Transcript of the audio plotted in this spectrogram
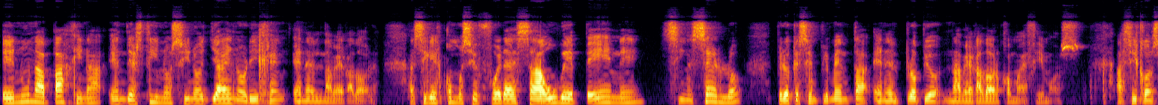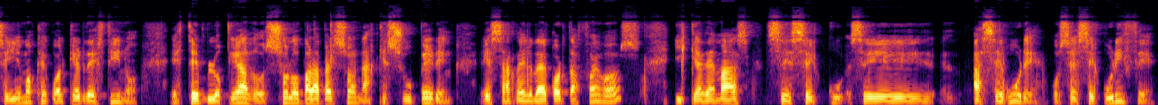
en una página en destino, sino ya en origen en el navegador. Así que es como si fuera esa VPN sin serlo, pero que se implementa en el propio navegador, como decimos. Así conseguimos que cualquier destino esté bloqueado solo para personas que superen esa regla de cortafuegos y que además se, se asegure o se securice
